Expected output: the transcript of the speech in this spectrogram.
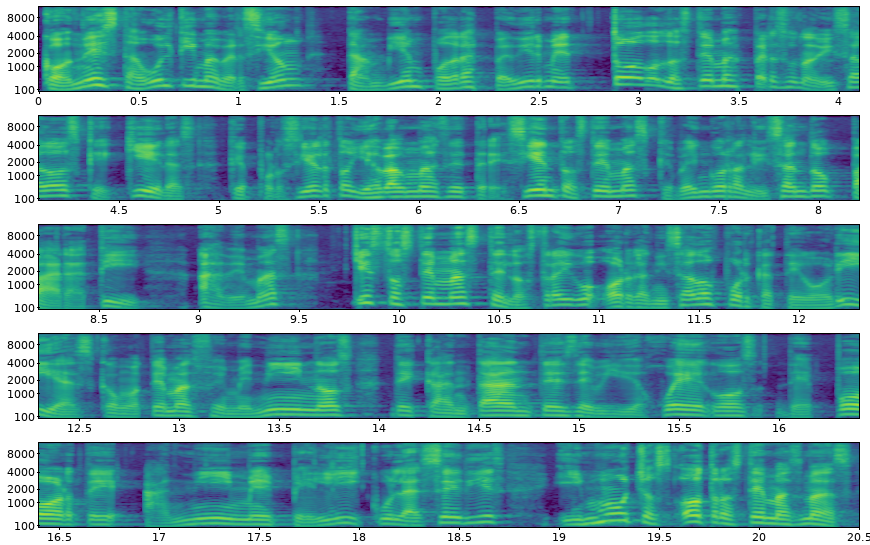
Con esta última versión también podrás pedirme todos los temas personalizados que quieras, que por cierto ya van más de 300 temas que vengo realizando para ti. Además, y estos temas te los traigo organizados por categorías, como temas femeninos, de cantantes, de videojuegos, deporte, anime, películas, series y muchos otros temas más.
